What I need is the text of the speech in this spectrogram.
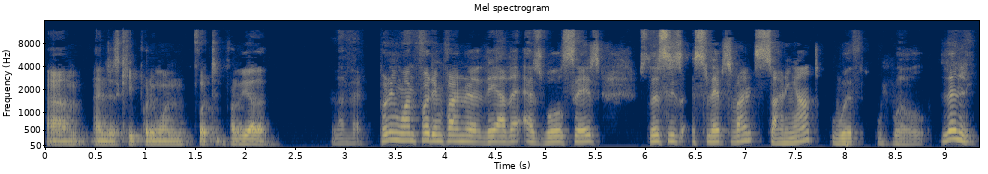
um, and just keep putting one foot in front of the other. Love it. Putting one foot in front of the other, as Will says. So this is Celeb Savant signing out with Will Linley.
